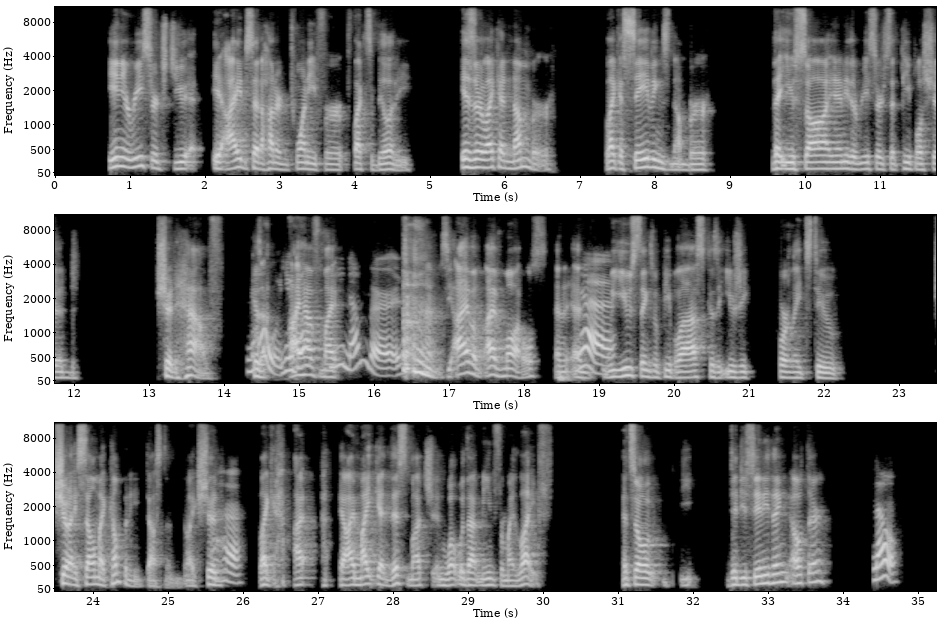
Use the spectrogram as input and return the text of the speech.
in your research, do you, I had said 120 for flexibility. Is there like a number, like a savings number that you saw in any of the research that people should, should have? No, you I don't have my numbers. see, I have a, I have models, and and yeah. we use things when people ask because it usually correlates to should I sell my company, Dustin? Like should uh-huh. like I I might get this much, and what would that mean for my life? And so, did you see anything out there? No,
